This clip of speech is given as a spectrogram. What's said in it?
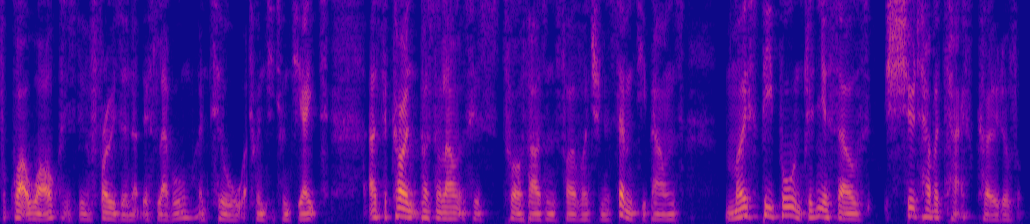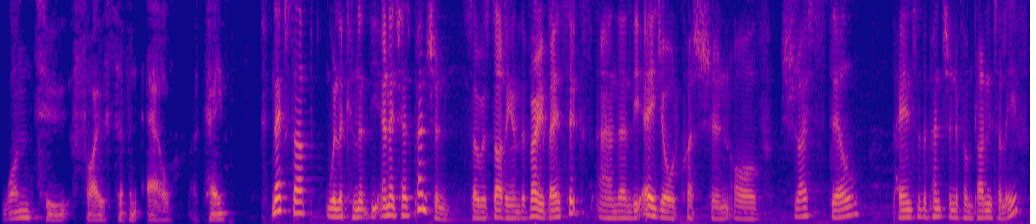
for quite a while because it's been frozen at this level until 2028. As the current personal allowance is £12,570, most people, including yourselves, should have a tax code of 1257L. Okay. Next up, we're looking at the NHS pension. So we're starting at the very basics and then the age old question of should I still pay into the pension if I'm planning to leave?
